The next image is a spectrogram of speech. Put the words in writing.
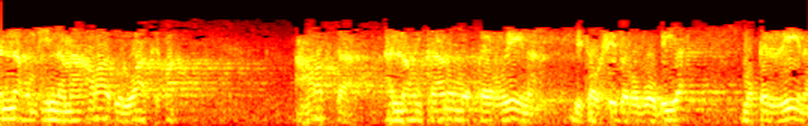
أنهم إنما أرادوا الواسطة عرفت أنهم كانوا مقرين بتوحيد الربوبية مقرين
